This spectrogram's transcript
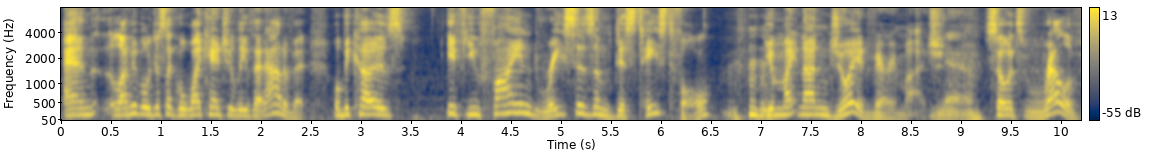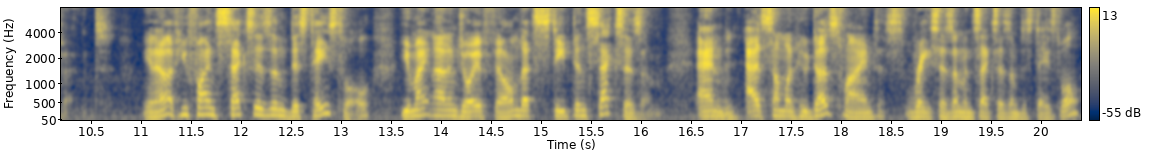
And a lot of people are just like, well, why can't you leave that out of it? Well, because if you find racism distasteful, you might not enjoy it very much. Yeah. So it's relevant. You know, if you find sexism distasteful, you might not enjoy a film that's steeped in sexism. And mm-hmm. as someone who does find racism and sexism distasteful,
